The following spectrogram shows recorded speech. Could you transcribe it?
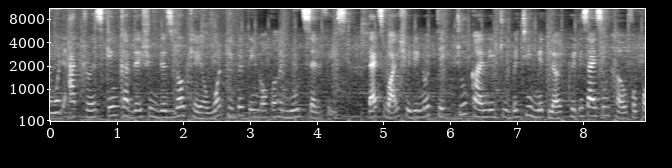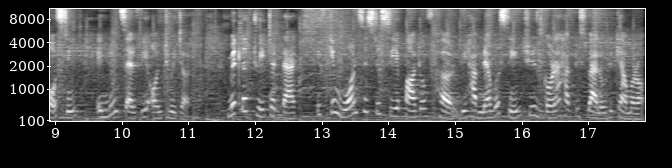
Bollywood actress Kim Kardashian does not care what people think of her nude selfies. That's why she did not take too kindly to Betty Midler criticizing her for posting a nude selfie on Twitter. Midler tweeted that if Kim wants us to see a part of her we have never seen, she is gonna have to swallow the camera.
